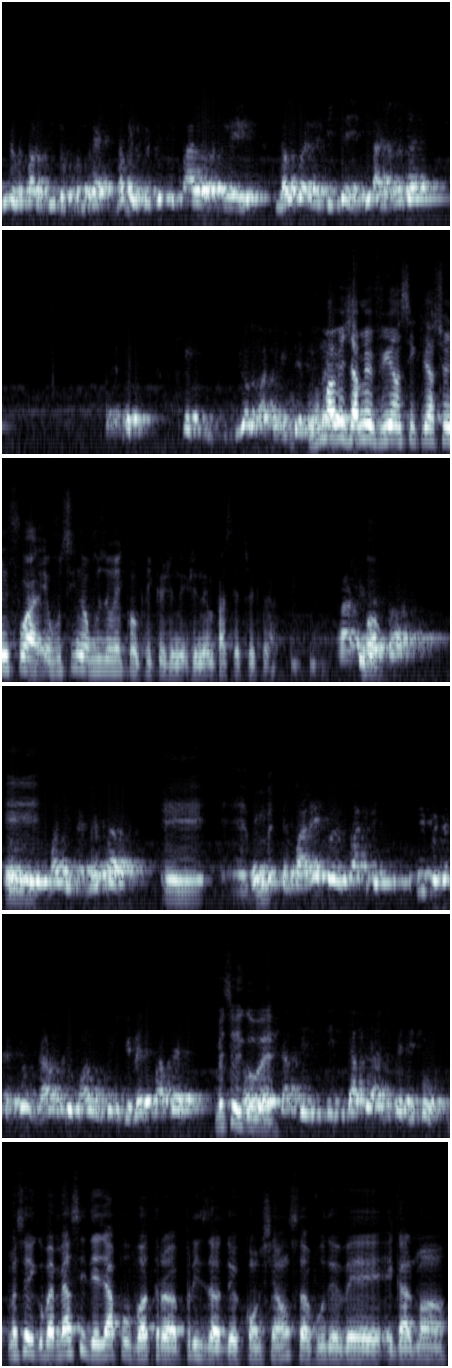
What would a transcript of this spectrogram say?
il ne veut pas le dire le contraire. Non, mais le petit parle de l'autre invité, il n'a jamais fait. Vous m'avez jamais vu en circulation une fois, et vous, sinon vous aurez compris que je n'aime pas ces trucs-là. Ah, bon. Pas. Et, moi, je n'aimais pas. Et, et, mais... C'est pareil que toi, tu faisais des choses là, que moi aussi, je l'ai pas fait. Monsieur Igobert. Monsieur Igobert, merci déjà pour votre prise de conscience. Vous devez également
